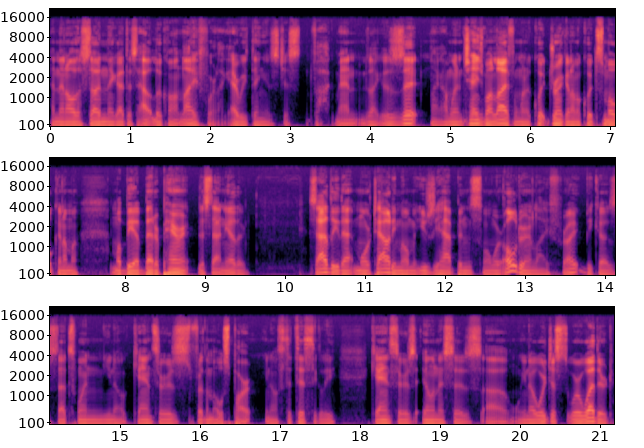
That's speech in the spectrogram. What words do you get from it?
and then all of a sudden they got this outlook on life where like everything is just fuck, man, like this is it. Like I'm gonna change my life. I'm gonna quit drinking. I'm gonna quit smoking. I'm gonna I'm gonna be a better parent. This, that, and the other sadly that mortality moment usually happens when we're older in life right because that's when you know cancers for the most part you know statistically cancers illnesses uh, you know we're just we're weathered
